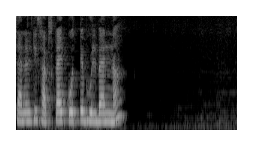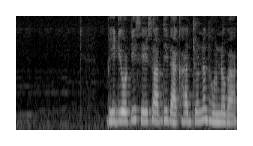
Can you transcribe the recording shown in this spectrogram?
চ্যানেলটি সাবস্ক্রাইব করতে ভুলবেন না। ভিডিওটি শেষ অবধি দেখার জন্য ধন্যবাদ।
